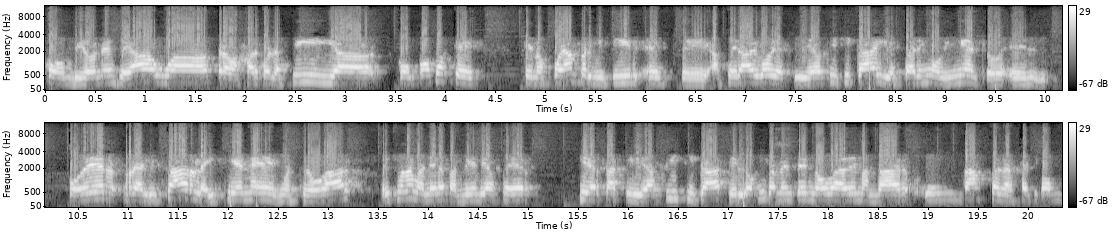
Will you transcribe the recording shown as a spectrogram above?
Con bidones de agua, trabajar con la silla, con cosas que que nos puedan permitir este, hacer algo de actividad física y estar en movimiento. El poder realizar la higiene en nuestro hogar es una manera también de hacer cierta actividad física que lógicamente no va a demandar un gasto energético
